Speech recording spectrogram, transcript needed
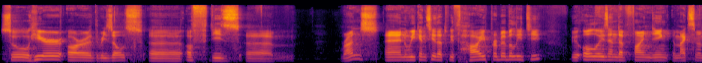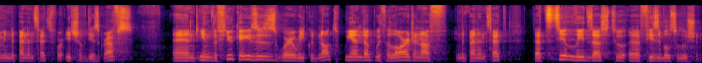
So here are the results uh, of these um, runs, and we can see that with high probability, we always end up finding a maximum independent set for each of these graphs. And in the few cases where we could not, we end up with a large enough independent set that still leads us to a feasible solution.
